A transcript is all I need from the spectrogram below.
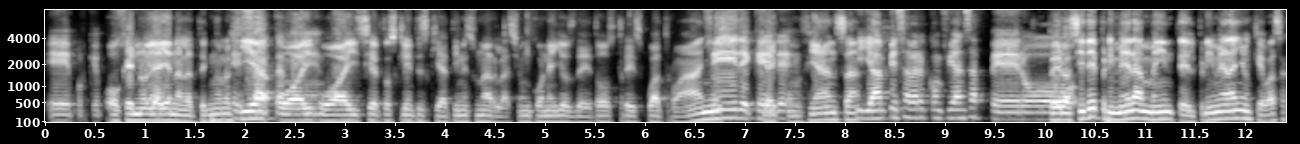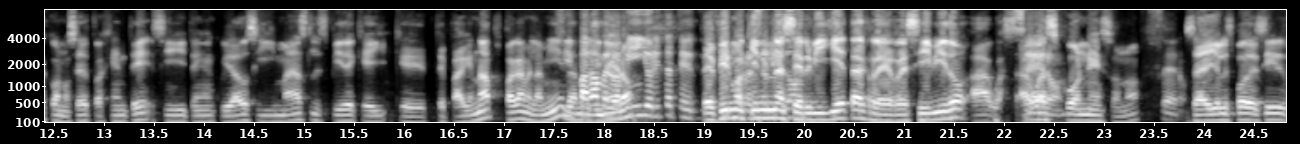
eh, porque... O pues, que no ya- le hayan a la tecnología, o hay, o hay ciertos clientes que ya tienes una relación con ellos de dos, tres, cuatro años, Sí, de que hay que... de- confianza. y ya empieza a haber confianza, pero... Pero así de primeramente, el primer año que vas a conocer a tu agente, sí tengan cuidado, si más les pide que, que te paguen, no, pues págamela a mí, Sí, dame el págamelo a mí y ahorita te... Te firmo aquí en una servilleta re- recibido, aguas, aguas Cero. con eso, ¿no? Cero. O sea, yo les puedo decir,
